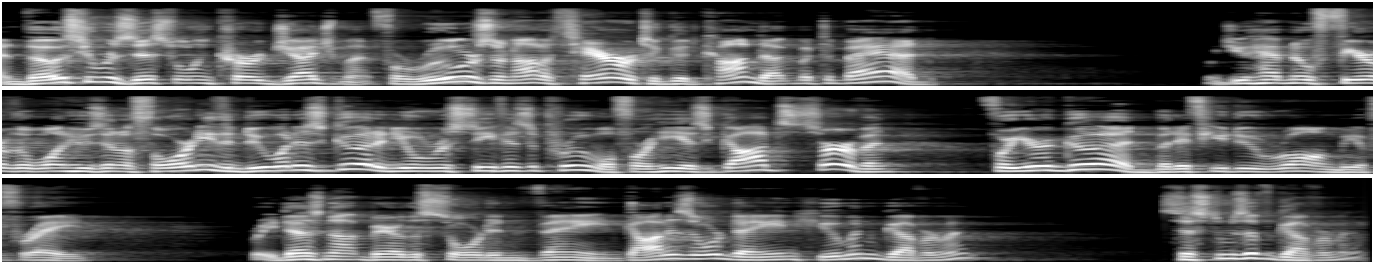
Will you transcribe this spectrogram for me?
And those who resist will incur judgment, for rulers are not a terror to good conduct, but to bad. Would you have no fear of the one who's in authority? Then do what is good, and you will receive his approval, for he is God's servant for your good. But if you do wrong, be afraid, for he does not bear the sword in vain. God has ordained human government, systems of government,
